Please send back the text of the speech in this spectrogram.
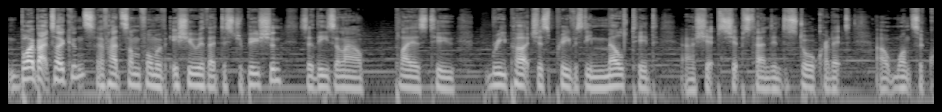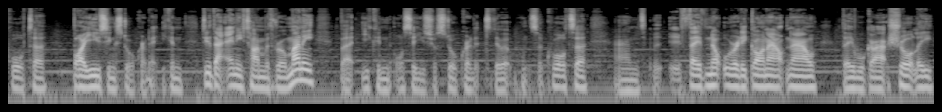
Buyback tokens have had some form of issue with their distribution, so these allow players to repurchase previously melted uh, ships, ships turned into store credit uh, once a quarter by using store credit. You can do that anytime with real money, but you can also use your store credit to do it once a quarter. And if they've not already gone out now, they will go out shortly.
